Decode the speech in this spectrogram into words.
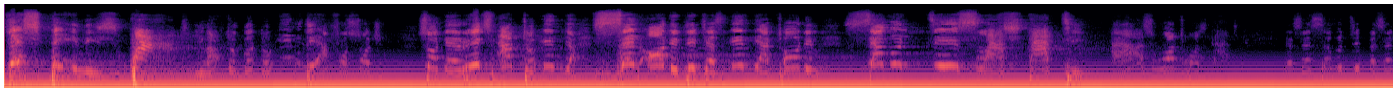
This thing is bad. You have to go to India for surgery. So they reached out to India, sent all the details. India told him 70 slash 30. I asked, What was that? They said 70%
